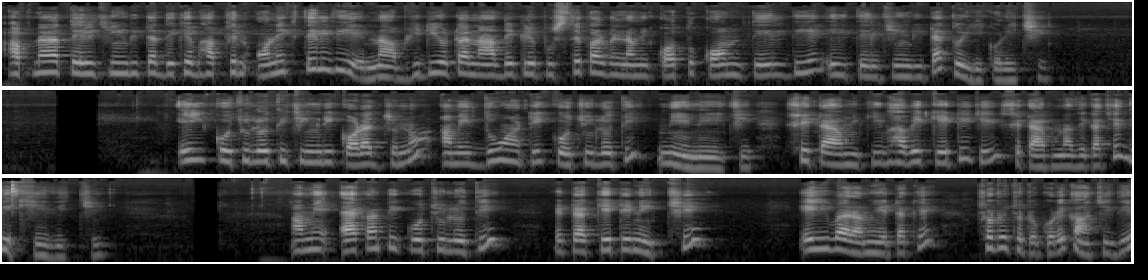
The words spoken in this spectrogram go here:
আপনারা তেল চিংড়িটা দেখে ভাবছেন অনেক তেল দিয়ে? না, ভিডিওটা না দেখলে বুঝতে পারবেন না আমি কত কম তেল দিয়ে এই তেল চিংড়িটা তৈরি করেছি। এই কচুলতি চিংড়ি করার জন্য আমি দু আঁটি কচুলতি নিয়ে নিয়েছি। সেটা আমি কীভাবে কেটেছি সেটা আপনাদের কাছে দেখিয়ে দিচ্ছি। আমি এক আঁটি কচুলতি এটা কেটে নিচ্ছি। এইবার আমি এটাকে ছোট ছোট করে কাঁচি দিয়ে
